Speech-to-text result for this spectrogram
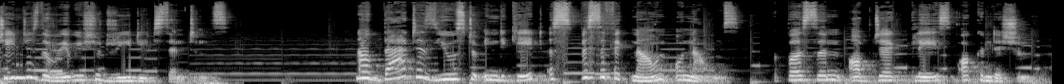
changes the way we should read each sentence. Now, that is used to indicate a specific noun or nouns, a person, object, place, or condition.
